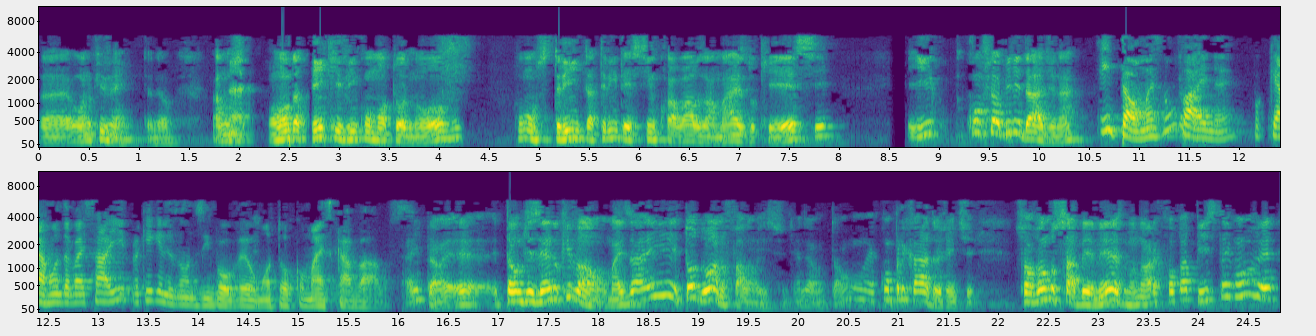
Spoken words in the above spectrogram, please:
é, o ano que vem, entendeu? A é. Honda tem que vir com um motor novo, com uns 30, 35 cavalos a mais do que esse, e confiabilidade, né? Então, mas não vai, né? Porque a Honda vai sair, para que, que eles vão desenvolver o motor com mais cavalos? É, então, estão é, dizendo que vão, mas aí todo ano falam isso, entendeu? Então é complicado a gente só vamos saber mesmo na hora que for para a pista e vamos ver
